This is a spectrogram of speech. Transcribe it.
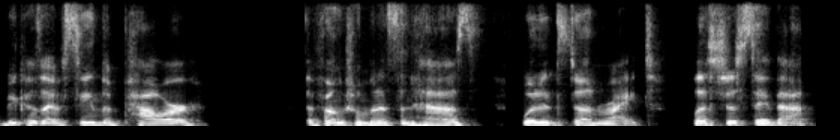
because I've seen the power the functional medicine has when it's done right. Let's just say that.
